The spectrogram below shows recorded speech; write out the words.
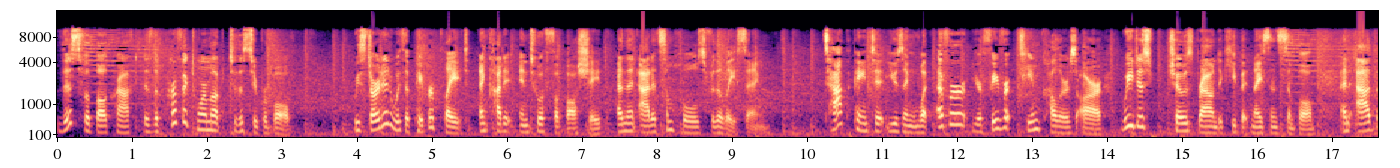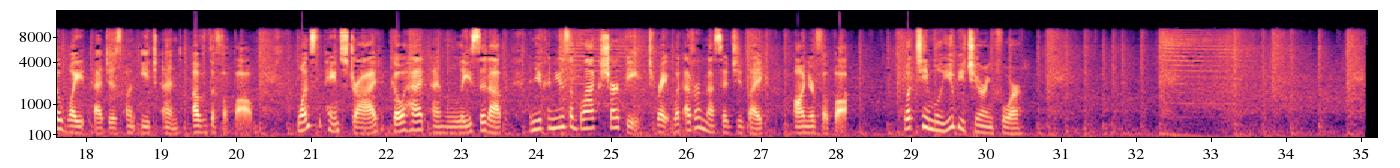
This football craft is the perfect warm up to the Super Bowl. We started with a paper plate and cut it into a football shape and then added some holes for the lacing. Tap paint it using whatever your favorite team colors are. We just chose brown to keep it nice and simple and add the white edges on each end of the football. Once the paint's dried, go ahead and lace it up and you can use a black sharpie to write whatever message you'd like on your football. What team will you be cheering for?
